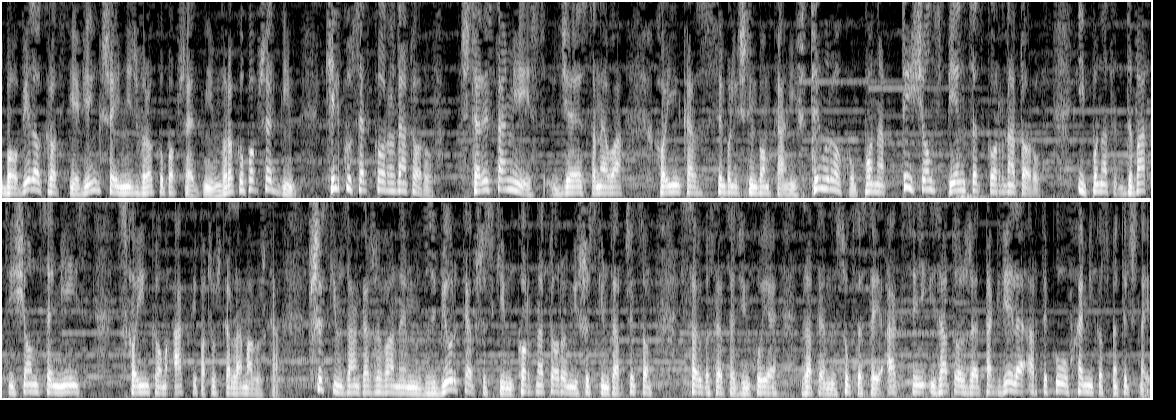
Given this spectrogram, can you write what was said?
bo wielokrotnie większej niż w roku poprzednim. W roku poprzednim kilkuset koordynatorów, 400 miejsc, gdzie stanęła choinka z symbolicznymi bombkami. W tym roku ponad 1500 koordynatorów i ponad 2000 miejsc z choinką akcji Paczuszka dla Maluszka. Wszystkim zaangażowanym w zbiórkę, wszystkim koordynatorom i wszystkim darczycom z całego serca dziękuję za ten sukces tej akcji i za to, że tak wiele artykułów chemii kosmetycznej,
